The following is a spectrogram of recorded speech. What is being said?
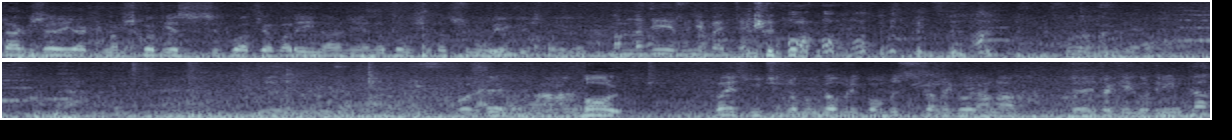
tak, że jak na przykład jest sytuacja awaryjna, nie, no to on się zatrzymuje gdzieś tam, nie? Mam nadzieję, że nie będzie. Pol, powiedz mi, czy to był dobry pomysł z samego rana e, takiego drinka?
